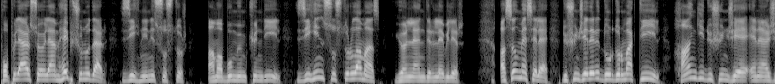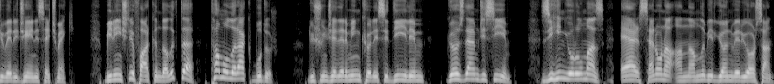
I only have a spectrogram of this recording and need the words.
Popüler söylem hep şunu der, zihnini sustur. Ama bu mümkün değil. Zihin susturulamaz, yönlendirilebilir. Asıl mesele düşünceleri durdurmak değil, hangi düşünceye enerji vereceğini seçmek. Bilinçli farkındalık da tam olarak budur. Düşüncelerimin kölesi değilim, gözlemcisiyim. Zihin yorulmaz eğer sen ona anlamlı bir yön veriyorsan.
